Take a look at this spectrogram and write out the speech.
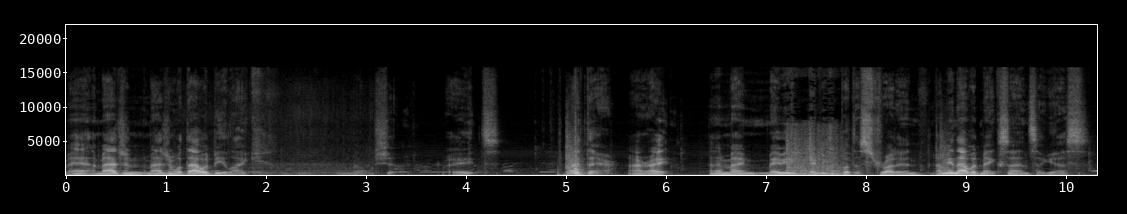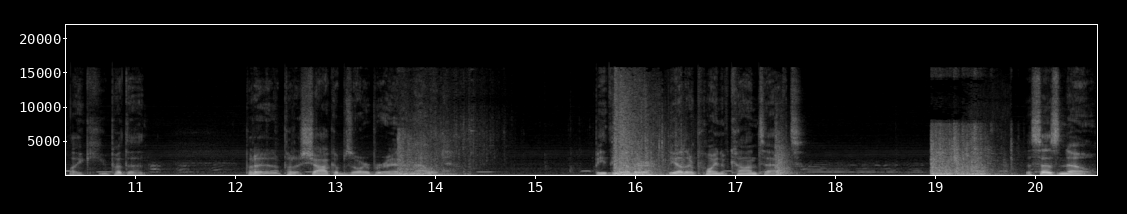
Man, imagine imagine what that would be like. Oh shit. Right. Right there. Alright. And then may- maybe maybe we can put the strut in. I mean that would make sense, I guess. Like you put the put a put a shock absorber in and that would be the other the other point of contact. This says no.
